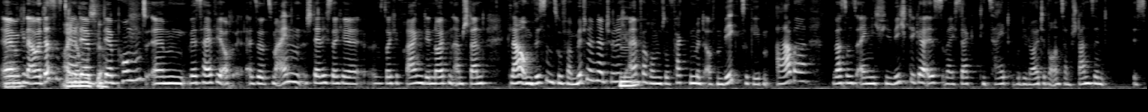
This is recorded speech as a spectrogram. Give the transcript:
Ähm, genau, aber das ist Einer der, muss ja. der Punkt, ähm, weshalb wir auch, also zum einen stelle ich solche, solche Fragen den Leuten am Stand, klar, um Wissen zu vermitteln natürlich, Mhm. einfach um so Fakten mit auf den Weg zu geben. Aber was uns eigentlich viel wichtiger ist, weil ich sage, die Zeit, wo die Leute bei uns am Stand sind, ist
